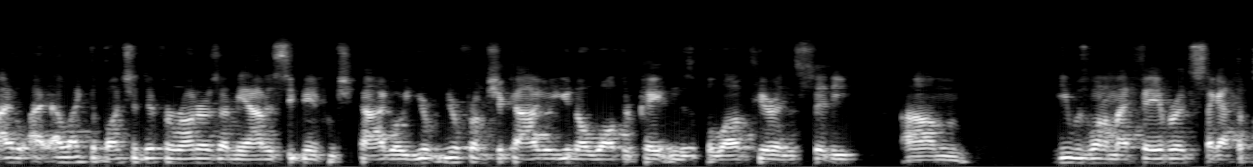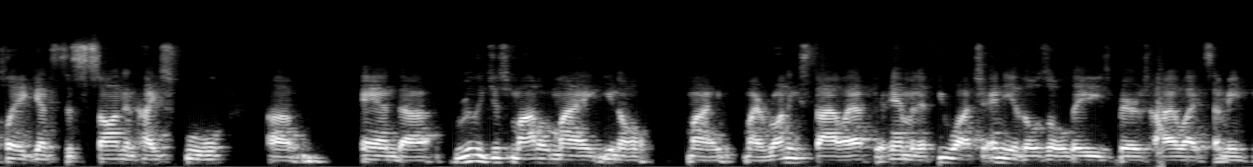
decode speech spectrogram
I, I, I liked a bunch of different runners. I mean, obviously being from Chicago, you're, you're from Chicago, you know, Walter Payton is beloved here in the city. Um, he was one of my favorites. I got to play against his son in high school. Um, and uh, really just modeled my, you know, my, my running style after him. And if you watch any of those old 80s Bears highlights, I mean,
